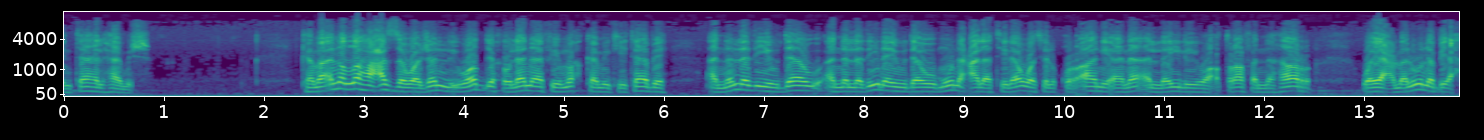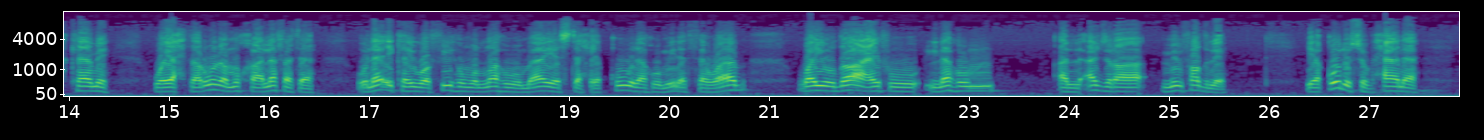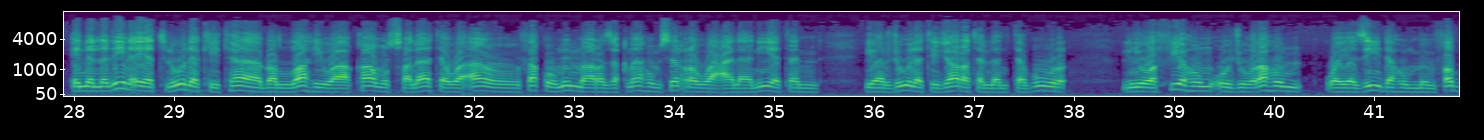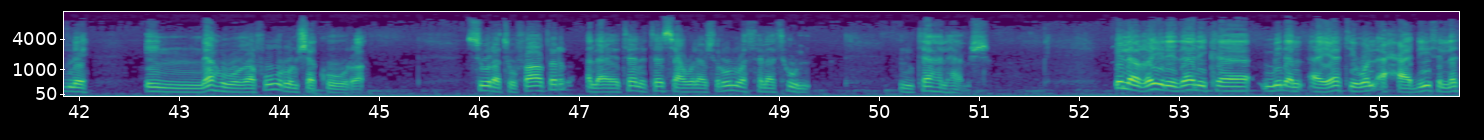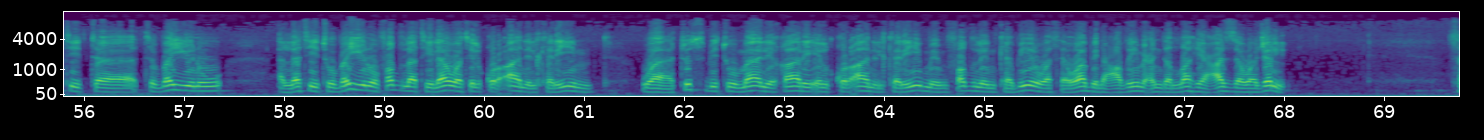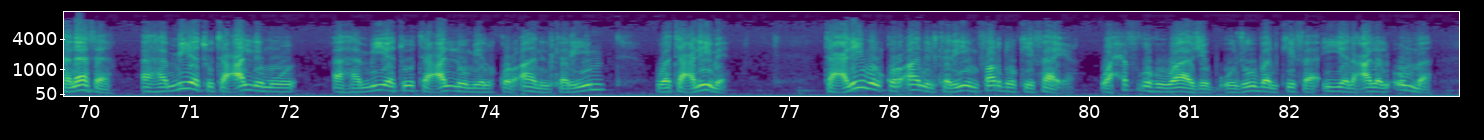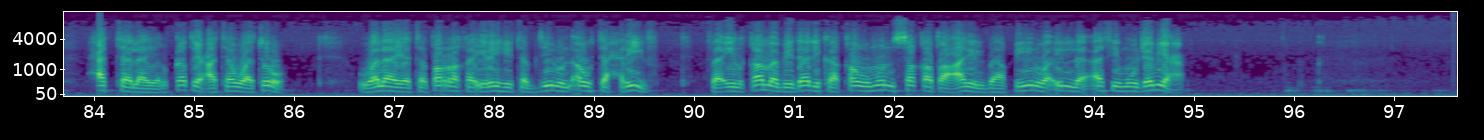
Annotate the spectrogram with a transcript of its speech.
انتهى الهامش. كما أن الله عز وجل يوضح لنا في محكم كتابه أن الذي يداو أن الذين يداومون على تلاوة القرآن آناء الليل وأطراف النهار ويعملون بأحكامه ويحذرون مخالفته أولئك يوفيهم الله ما يستحقونه من الثواب ويضاعف لهم الأجر من فضله. يقول سبحانه إن الذين يتلون كتاب الله وأقاموا الصلاة وأنفقوا مما رزقناهم سرا وعلانية يرجون تجارة لن تبور ليوفيهم أجورهم ويزيدهم من فضله إنه غفور شكور. سورة فاطر الآيتان التاسعة والعشرون والثلاثون. انتهى الهامش. إلى غير ذلك من الآيات والأحاديث التي تبين التي تبين فضل تلاوة القرآن الكريم وتثبت ما لقارئ القرآن الكريم من فضل كبير وثواب عظيم عند الله عز وجل. ثلاثة أهمية تعلم أهمية تعلم القرآن الكريم وتعليمه. تعليم القرآن الكريم فرض كفاية، وحفظه واجب وجوبا كفائيا على الأمة حتى لا ينقطع تواتره، ولا يتطرق إليه تبديل أو تحريف، فإن قام بذلك قوم سقط عن الباقين وإلا أثموا جميعا.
